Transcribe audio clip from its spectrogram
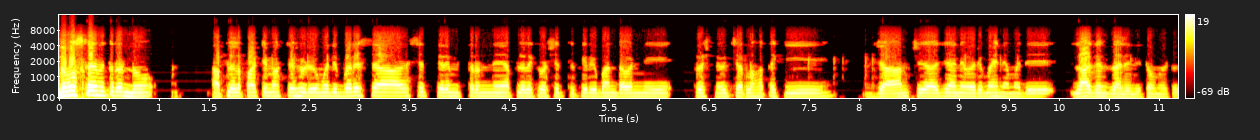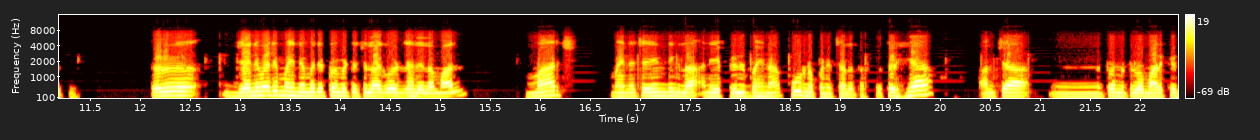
नमस्कार मित्रांनो. आपल्याला पाठीमागच्या व्हिडिओमध्ये बऱ्याचशा शेतकरी मित्रांनी आपल्याला किंवा शेतकरी बांधवांनी प्रश्न विचारला होता की ज्या आमच्या जानेवारी महिन्यामध्ये लागण झालेली टोमॅटोची. तर जानेवारी महिन्यामध्ये टोमॅटोची लागवड झालेला माल मार्च महिन्याच्या एंडिंगला आणि एप्रिल महिना पूर्णपणे चालत असतो. तर ह्या आमच्या टोमॅटोला मार्केट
